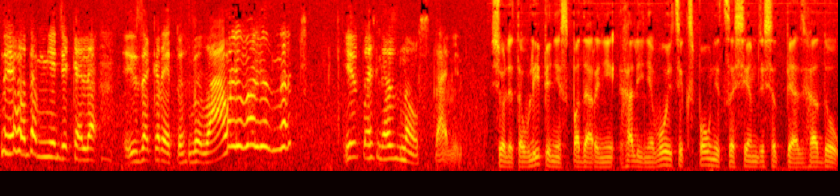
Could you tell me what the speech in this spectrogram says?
Ну яго там недзе каля закрэту вылаўлівалі, значит, і пасля зноў ставілі. Сёлета ў ліпені спадарыні галіне войцік споўніцца 75 гадоў.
